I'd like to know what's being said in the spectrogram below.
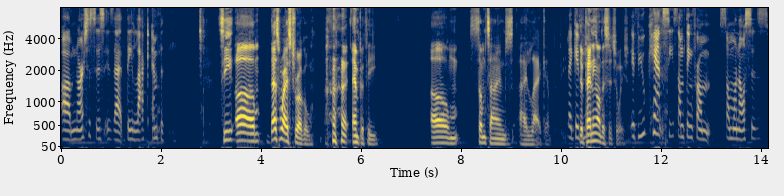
um, narcissists is that they lack empathy. See, um, that's where I struggle. empathy. Um, sometimes I lack empathy, Like if you- depending on the situation. If you can't see something from someone else's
